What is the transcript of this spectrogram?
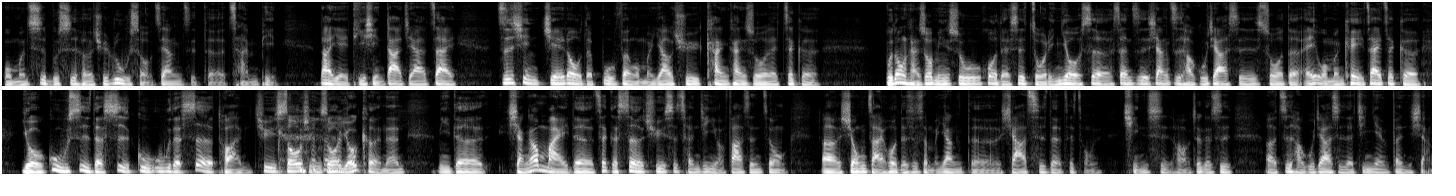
我们适不适合去入手这样子的产品？那也提醒大家，在资讯揭露的部分，我们要去看看说这个不动产说明书，或者是左邻右舍，甚至像自豪估价师说的，哎，我们可以在这个有故事的事故屋的社团去搜寻，说有可能你的想要买的这个社区是曾经有发生这种呃凶宅或者是什么样的瑕疵的这种情势哈、这个是呃自豪估价师的经验分享。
